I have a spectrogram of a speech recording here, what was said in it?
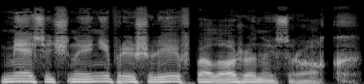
месячные не пришли в положенный срок.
